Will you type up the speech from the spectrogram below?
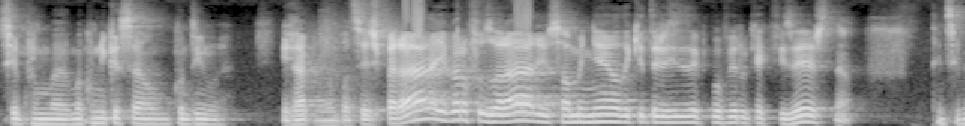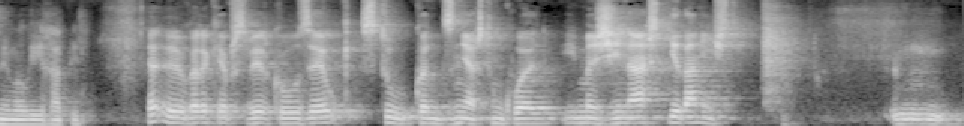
sempre uma, uma comunicação contínua e rápida, não pode ser esperar, ah, agora o fuso horário, só amanhã ou daqui a três dias é que vou ver o que é que fizeste, não, tem de ser mesmo ali rápido. Eh, Eu agora quero perceber com o Zé, se tu, quando desenhaste um coelho, imaginaste que ia dar nisto. Hum,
